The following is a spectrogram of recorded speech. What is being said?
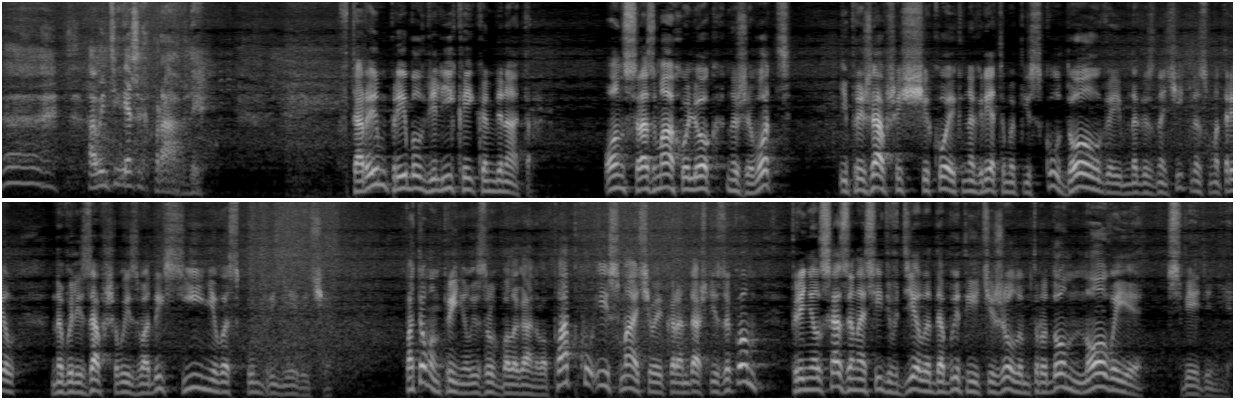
а в интересах правды. Вторым прибыл великий комбинатор. Он с размаху лег на живот и, прижавшись щекой к нагретому песку, долго и многозначительно смотрел на вылезавшего из воды синего Скумбриевича. Потом он принял из рук Балаганова папку и, смачивая карандаш языком, принялся заносить в дело добытые тяжелым трудом новые сведения.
